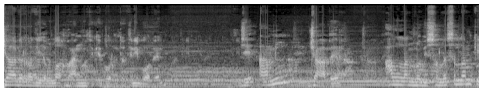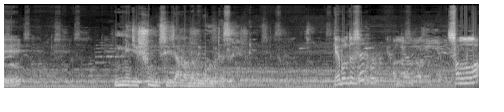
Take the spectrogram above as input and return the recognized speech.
জাবের রাদি আল্লাহ আনহু থেকে বর্ণিত তিনি বলেন যে আমি জাবের আল্লাহ নবী সাল্লাহ সাল্লামকে নিজে শুনছি যে আল্লাহ নবী বলতেছে। কে বলতেছে? সাল্লাহ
